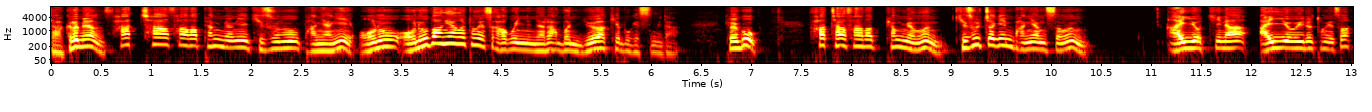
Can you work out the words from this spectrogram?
자 그러면 4차 산업혁명의 기술 방향이 어느 어느 방향을 통해서 가고 있느냐를 한번 요약해 보겠습니다. 결국 4차 산업혁명은 기술적인 방향성은 IoT나 IoE를 통해서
